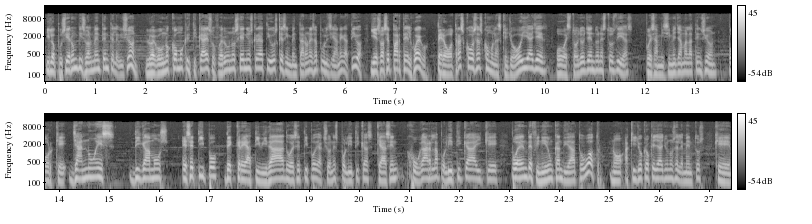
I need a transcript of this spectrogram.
y lo pusieron visualmente en televisión. Luego uno cómo critica eso. Fueron unos genios creativos que se inventaron esa publicidad negativa. Y eso hace parte del juego. Pero otras cosas como las que yo oí ayer o estoy oyendo en estos días, pues a mí sí me llama la atención porque ya no es, digamos, ese tipo de creatividad o ese tipo de acciones políticas que hacen jugar la política y que pueden definir un candidato u otro. No, aquí yo creo que ya hay unos elementos que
